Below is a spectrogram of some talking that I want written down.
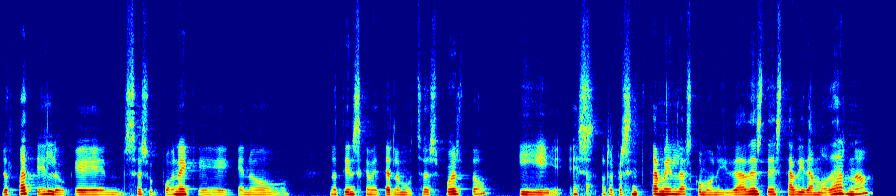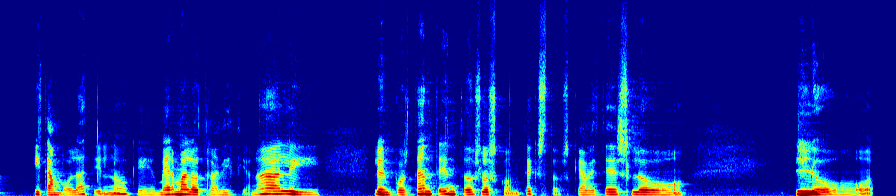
Lo fácil, lo que se supone que, que no, no, tienes que meterle mucho esfuerzo y es, representa también las comunidades de esta vida moderna y tan volátil, ¿no? Que merma lo tradicional y, lo importante en todos los contextos, que a veces lo, lo,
